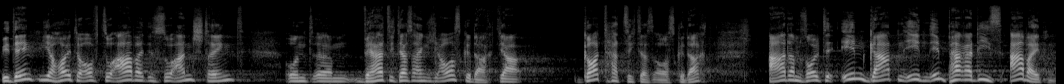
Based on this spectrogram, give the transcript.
Wir denken ja heute oft, so Arbeit ist so anstrengend. Und ähm, wer hat sich das eigentlich ausgedacht? Ja, Gott hat sich das ausgedacht. Adam sollte im Garten Eden, im Paradies arbeiten.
